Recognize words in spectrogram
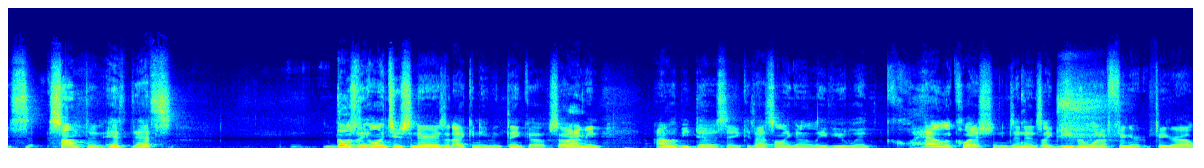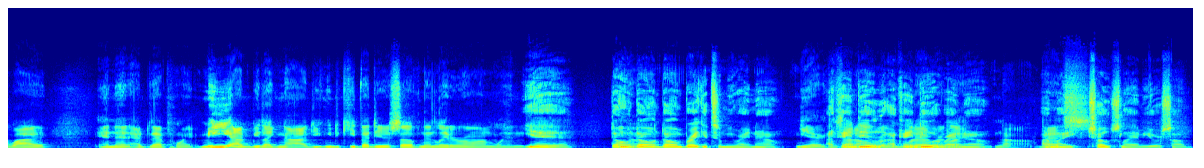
something. It that's those are the only two scenarios that I can even think of. So I mean, I would be devastated because that's only going to leave you with hella questions, and it's like, do you even want to figure figure out why? And then at that point, me, I'd be like, nah, you can keep that to yourself, and then later on, when Yeah. Don't know. don't don't break it to me right now. yeah, I can't don't deal- I can't do it right like, now. Nah, I might choke slam you or something.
